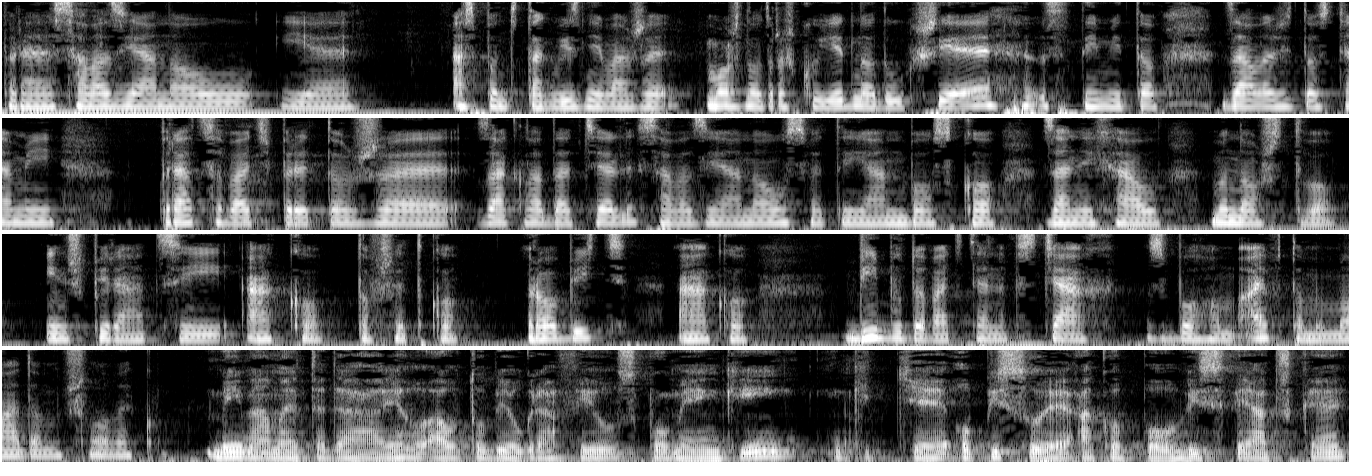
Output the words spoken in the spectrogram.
Pre Salazianov je aspoň to tak vyznieva, že možno trošku jednoduchšie s týmito záležitosťami pracovať, pretože zakladateľ Salazianov, svätý Jan Bosko, zanechal množstvo inšpirácií, ako to všetko robiť a ako vybudovať ten vzťah s Bohom aj v tom mladom človeku. My máme teda jeho autobiografiu Spomienky, kde opisuje, ako po vysviacke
